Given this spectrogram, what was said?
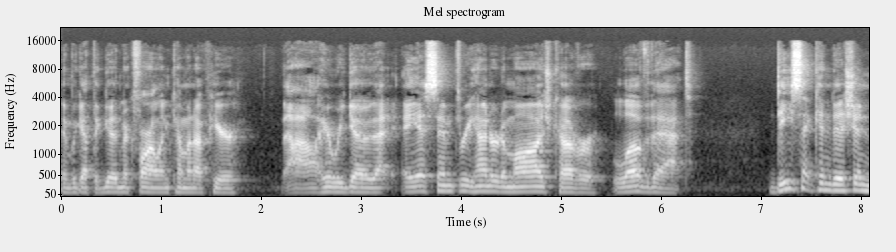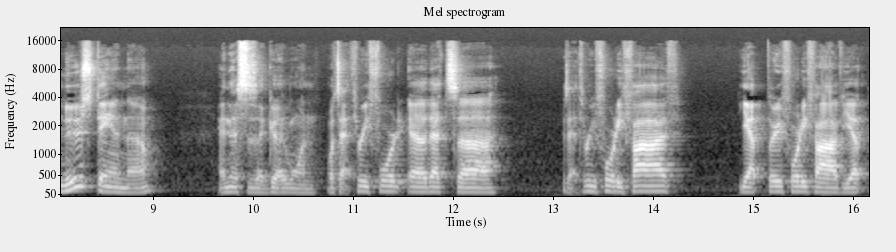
and we got the good McFarlane coming up here. Ah, here we go. That ASM 300 homage cover. Love that. Decent condition, newsstand though, and this is a good one. What's that? 340. Uh, that's uh, is that 345? Yep, 345. Yep.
